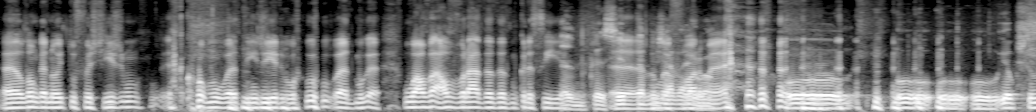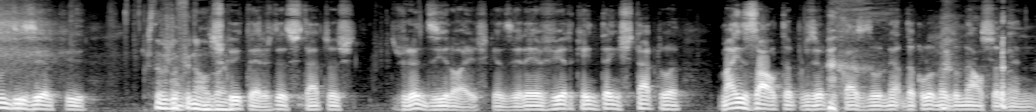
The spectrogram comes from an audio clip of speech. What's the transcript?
eh, a longa noite do fascismo como atingir o, a, o alvorada da democracia, a democracia uh, de uma forma. o, o, o, eu costumo dizer que Estamos no final, um dos critérios das estátuas dos grandes heróis, quer dizer, é ver quem tem estátua mais alta, por exemplo, no caso do, da coluna do Nelson. Em,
